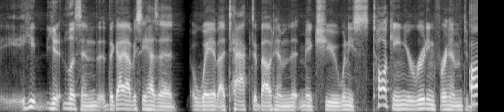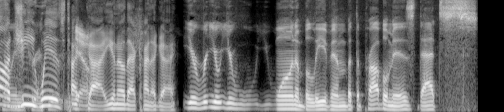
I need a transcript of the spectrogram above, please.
he, you, listen, the, the guy obviously has a, a way of a tact about him that makes you, when he's talking, you're rooting for him to be. ah telling the gee whiz type Yeah. guy you know that kind of guy You're you're you're you want to believe him, but the problem is that's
